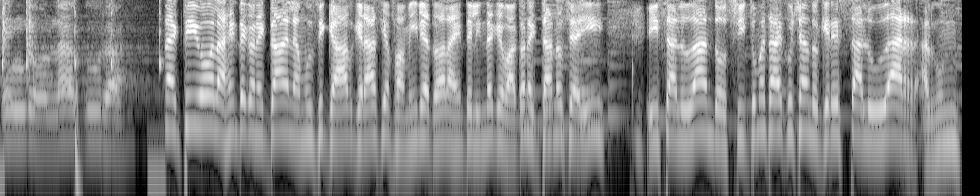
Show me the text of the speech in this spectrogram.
Tengo la cura. Activo, la gente conectada en la música app. Gracias familia, toda la gente linda que va conectándose ahí y saludando. Si tú me estás escuchando, quieres saludar algún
